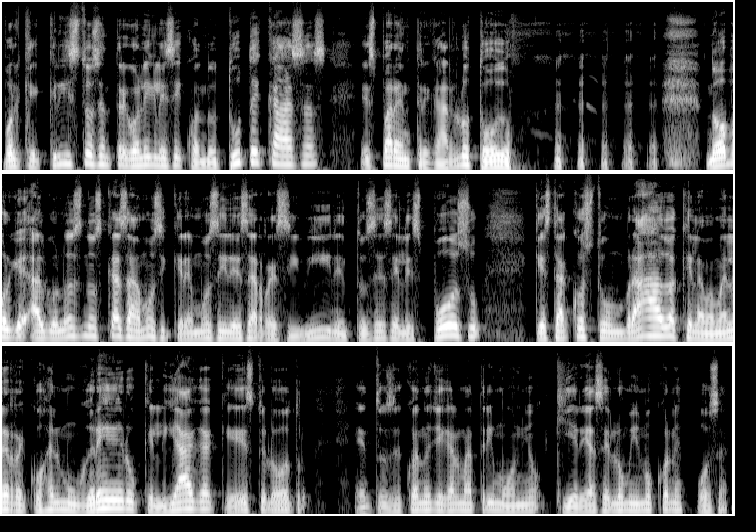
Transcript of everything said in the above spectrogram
porque Cristo se entregó a la iglesia y cuando tú te casas es para entregarlo todo. no, porque algunos nos casamos y queremos ir a recibir. Entonces el esposo que está acostumbrado a que la mamá le recoja el mugrero, que le haga, que esto y lo otro. Entonces cuando llega el matrimonio quiere hacer lo mismo con la esposa.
